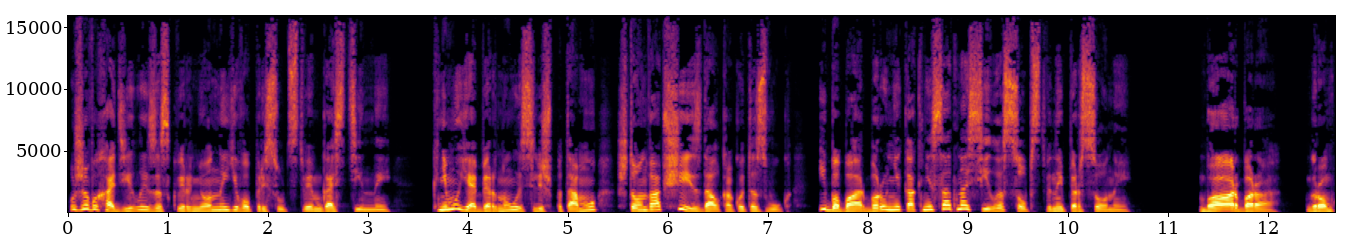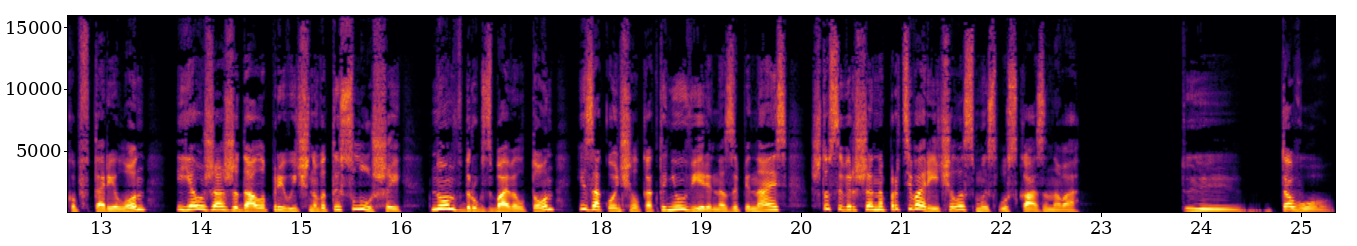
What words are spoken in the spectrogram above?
уже выходила из оскверненной его присутствием гостиной. К нему я обернулась лишь потому, что он вообще издал какой-то звук, ибо Барбару никак не соотносила с собственной персоной. «Барбара!» — громко повторил он, и я уже ожидала привычного «ты слушай», но он вдруг сбавил тон и закончил как-то неуверенно, запинаясь, что совершенно противоречило смыслу сказанного. Ты того,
